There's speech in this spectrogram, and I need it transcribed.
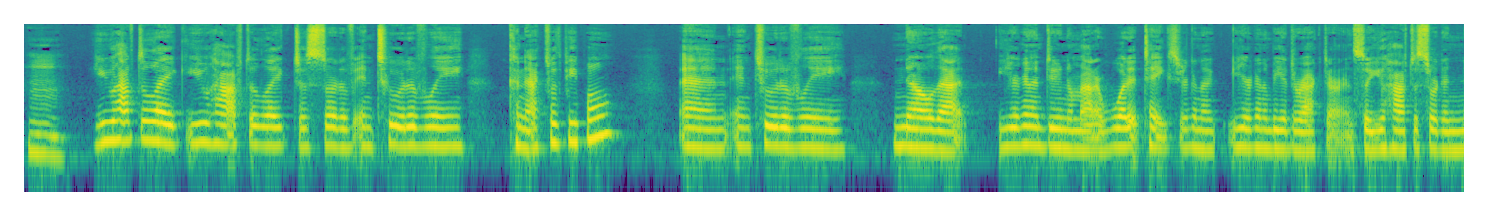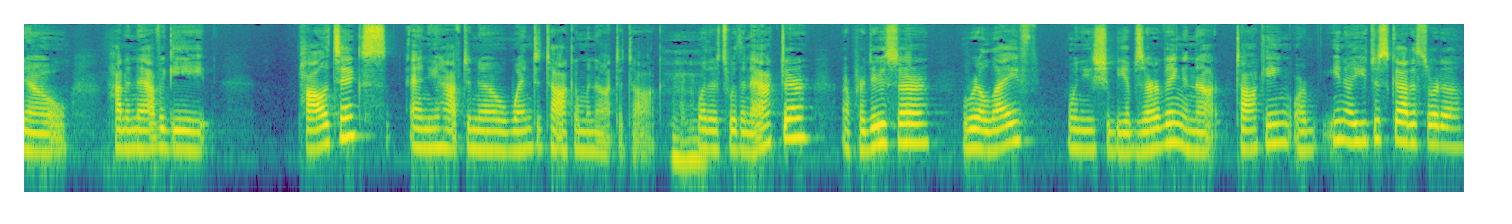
hmm. You have to like you have to like just sort of intuitively connect with people and intuitively know that you're going to do no matter what it takes. You're going to you're going to be a director, and so you have to sort of know how to navigate politics and you have to know when to talk and when not to talk. Mm-hmm. Whether it's with an actor a producer real life when you should be observing and not talking or you know you just got to sort of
